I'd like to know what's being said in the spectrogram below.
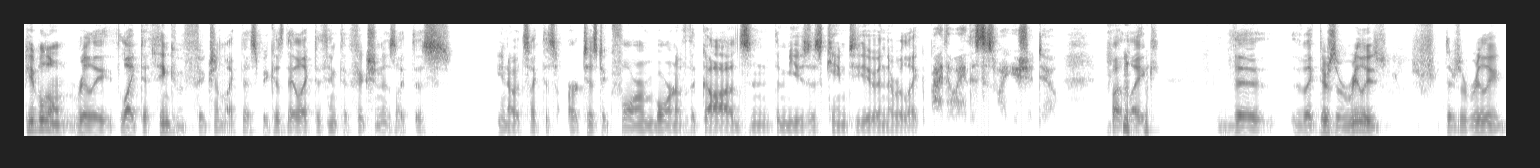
people don't really like to think of fiction like this because they like to think that fiction is like this you know it's like this artistic form born of the gods and the muses came to you and they were like by the way this is what you should do. But like the like there's a really there's a really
